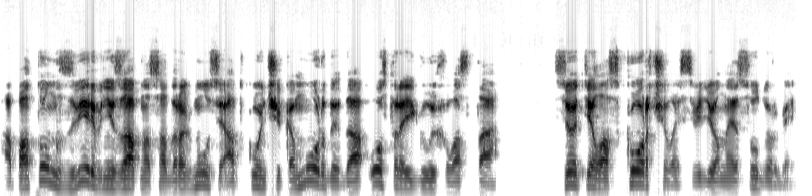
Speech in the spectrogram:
а потом зверь внезапно содрогнулся от кончика морды до острой иглы хвоста. Все тело скорчилось, сведенное судорогой.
